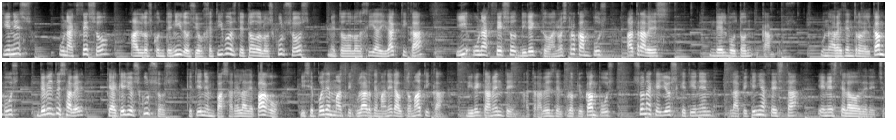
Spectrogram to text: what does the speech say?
tienes un acceso a los contenidos y objetivos de todos los cursos, metodología didáctica y un acceso directo a nuestro campus a través del botón Campus. Una vez dentro del campus, debes de saber que aquellos cursos que tienen pasarela de pago y se pueden matricular de manera automática directamente a través del propio campus son aquellos que tienen la pequeña cesta en este lado derecho.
